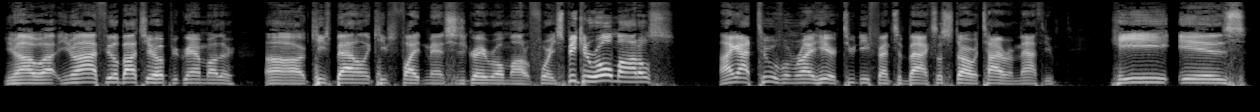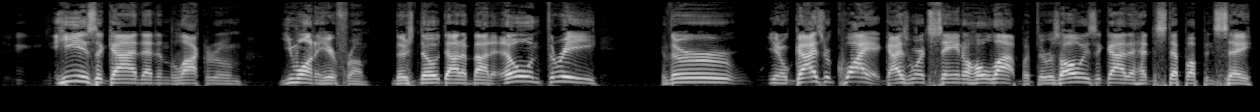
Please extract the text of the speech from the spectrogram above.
you know you know how I feel about you. I hope your grandmother uh, keeps battling, keeps fighting, man. She's a great role model for you. Speaking of role models, I got two of them right here, two defensive backs. Let's start with Tyrann Mathieu. He is he is a guy that in the locker room you want to hear from. There's no doubt about it. 0 and 3, they're you know, guys were quiet. Guys weren't saying a whole lot, but there was always a guy that had to step up and say,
